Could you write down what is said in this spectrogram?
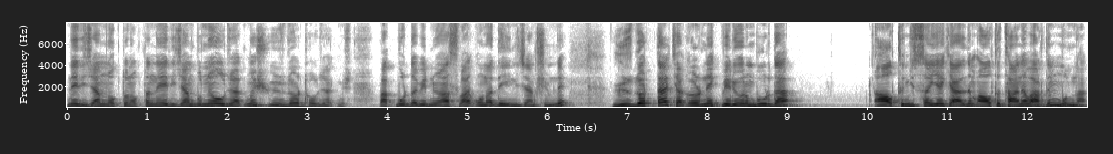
Ne diyeceğim? Nokta nokta ne diyeceğim? Bu ne olacakmış? 104 olacakmış. Bak burada bir nüans var. Ona değineceğim şimdi. 104 derken örnek veriyorum burada 6. sayıya geldim. 6 tane var değil mi bundan?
